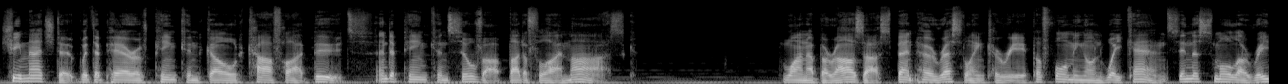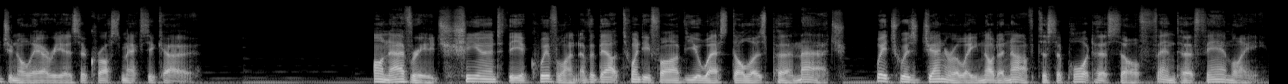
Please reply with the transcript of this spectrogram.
She matched it with a pair of pink and gold calf high boots and a pink and silver butterfly mask. Juana Barraza spent her wrestling career performing on weekends in the smaller regional areas across Mexico. On average, she earned the equivalent of about 25 US dollars per match, which was generally not enough to support herself and her family.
